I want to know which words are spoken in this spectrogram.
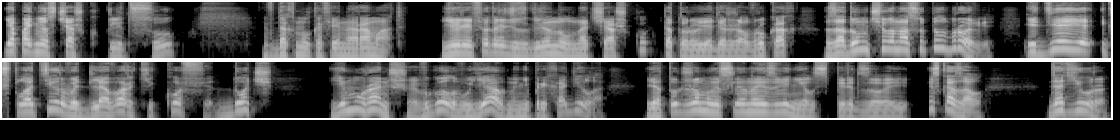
Я поднес чашку к лицу, вдохнул кофейный аромат. Юрий Федорович взглянул на чашку, которую я держал в руках, задумчиво насупил брови. Идея эксплуатировать для варки кофе дочь ему раньше в голову явно не приходила. Я тут же мысленно извинился перед Зоей и сказал, «Дядь Юра,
